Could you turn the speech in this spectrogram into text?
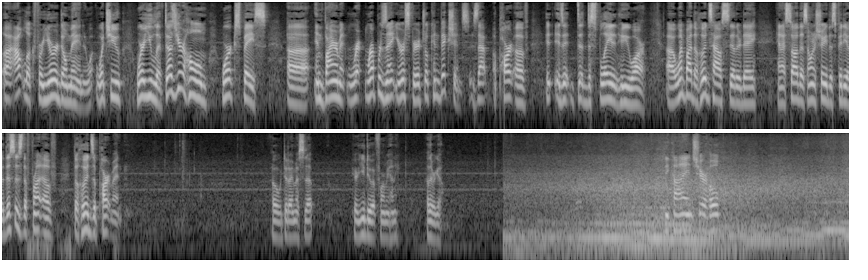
uh, outlook for your domain and what you where you live. Does your home, workspace, uh, environment re- represent your spiritual convictions? Is that a part of? Is it d- displayed in who you are? I uh, went by the Hood's house the other day, and I saw this. I want to show you this video. This is the front of the Hood's apartment. Oh, did I mess it up? Here, you do it for me, honey. Oh, there we go. Be kind, share hope.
